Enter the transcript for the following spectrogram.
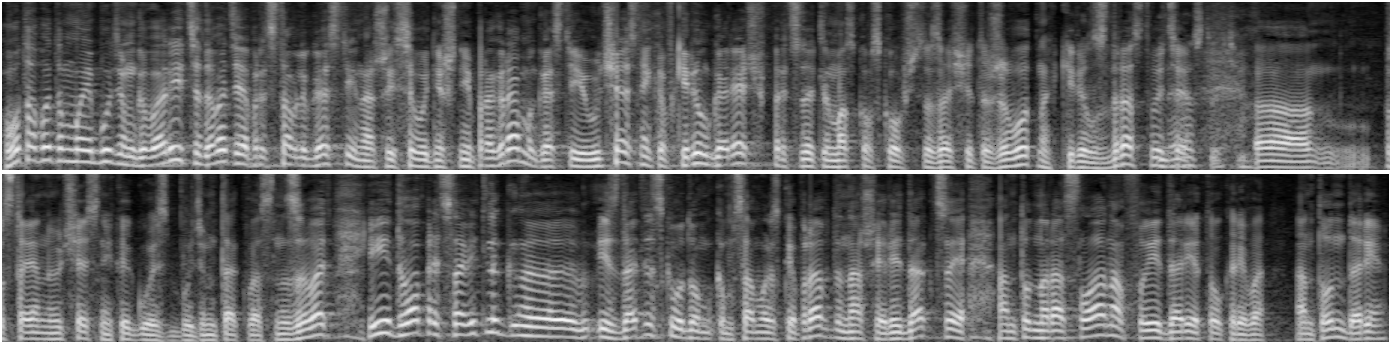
Вот об этом мы и будем говорить. И давайте я представлю гостей нашей сегодняшней программы, гостей и участников. Кирилл Горячев, председатель Московского общества защиты животных. Кирилл, здравствуйте. Здравствуйте. Э, постоянный участник и гость, будем так вас называть. И два представителя издательского дома «Комсомольская правда», нашей редакции, Антон Росланов и Дарья Токарева. Антон, Дарья.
